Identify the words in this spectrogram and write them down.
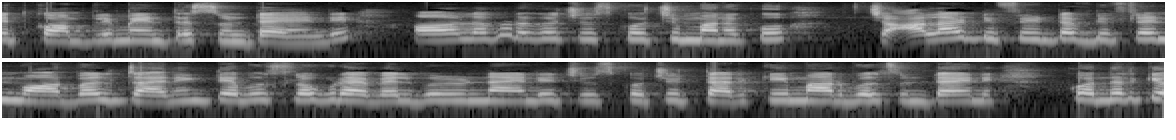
విత్ కాంప్లిమెంటరీస్ ఉంటాయండి. ఆల్ ఓవర్గా చూసుకోవచ్చు మనకు చాలా different of different marbles dining టేబుల్స్లో కూడా అవైలబుల్ ఉన్నాయండి. చూసుకోవచ్చు టర్కీ మార్బుల్స్ ఉంటాయండి. కొందరికి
